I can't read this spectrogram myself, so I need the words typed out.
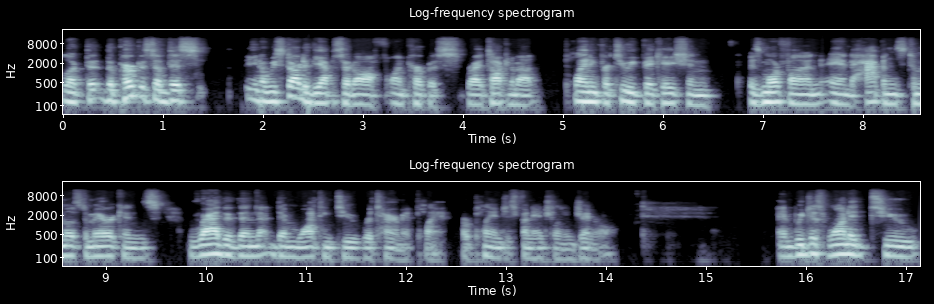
Look, the, the purpose of this you know, we started the episode off on purpose, right? Talking about planning for two week vacation is more fun and happens to most Americans rather than them wanting to retirement plan or plan just financially in general. And we just wanted to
